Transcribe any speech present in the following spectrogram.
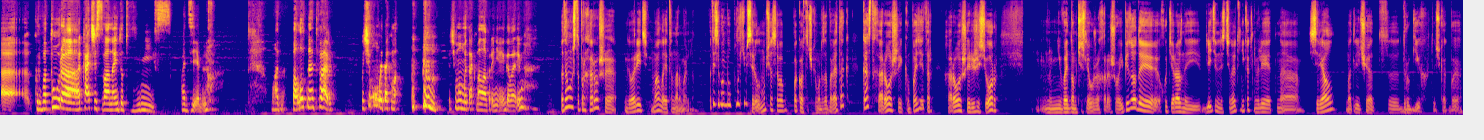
э, курватура качества, она идет вниз, под землю. Ладно, болотная тварь. Почему мы так, Почему мы так мало про нее говорим? Потому что про хорошее говорить мало, это нормально. Вот если бы он был плохим сериалом, мы бы сейчас его по косточкам разобрали. А так, каст хороший, композитор хороший, режиссер, ну, не в одном числе уже хорошо. Эпизоды, хоть и разной длительности, но это никак не влияет на сериал, в отличие от э, других. То есть, как бы,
